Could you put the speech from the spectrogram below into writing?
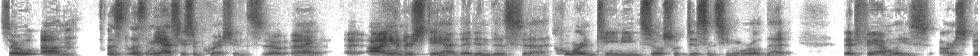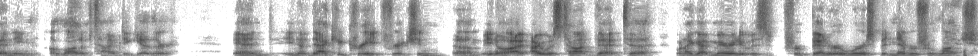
So, um, let's, let's let me ask you some questions. So, uh, right. I understand that in this uh, quarantining, social distancing world, that that families are spending a lot of time together, and you know that could create friction. Um, you know, I, I, was taught that uh, when I got married, it was for better or worse, but never for lunch.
